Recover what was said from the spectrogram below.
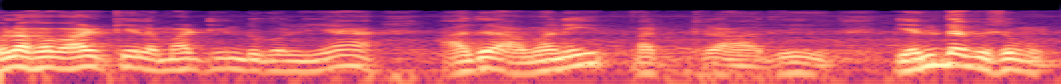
உலக வாழ்க்கையில் மாட்டிட்டு இல்லையா? அது அவனை பற்றாது. எந்த விஷயமும்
